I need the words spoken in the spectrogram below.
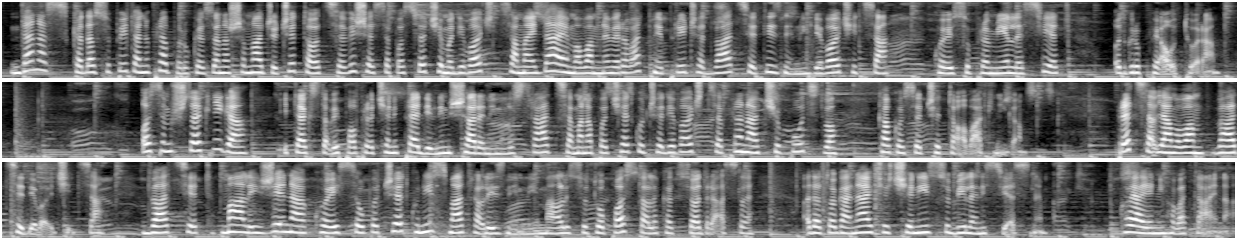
Danas, kada su pitanju preporuke za naše mlađe čitaoce, više se posvećujemo djevojčicama i dajemo vam nevjerovatne priče 20 iznimnih djevojčica koje su promijenile svijet od grupe autora. Osim što je knjiga i tekstovi popraćeni predivnim šarenim ilustracijama, na početku će djevojčice pronaći uputstvo kako se čita ova knjiga. Predstavljamo vam 20 djevojčica. 20 malih žena koje se u početku nisu smatrali iznimnim, ali su to postale kad su odrasle, a da toga najčešće nisu bile ni svjesne. Koja je njihova tajna?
